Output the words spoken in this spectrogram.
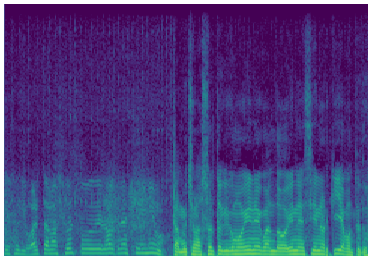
Y eso que igual está más suelto de la otra vez que vinimos. Está mucho más suelto que como viene cuando viene sin horquilla, ponte tú.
